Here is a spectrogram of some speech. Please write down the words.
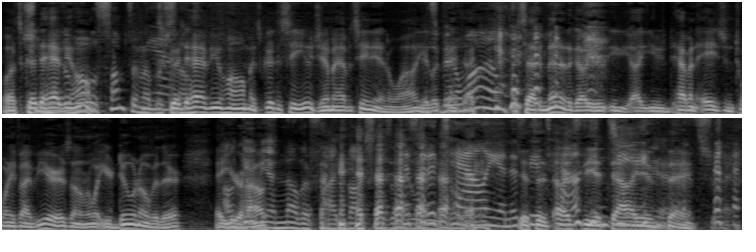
Well, it's she good to have you a home. Something of Yeah. It's good to have you home. It's good to see you, Jim. I haven't seen you in a while. You It's look been a while. I said a minute ago you, you uh, you haven't aged in 25 years. I don't know what you're doing over there at I'll your give house. you another five bucks. as I It's an. Italian. It's, It's, the a- oh, Italian. it's the. Italian Yeah, thing. that's right.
